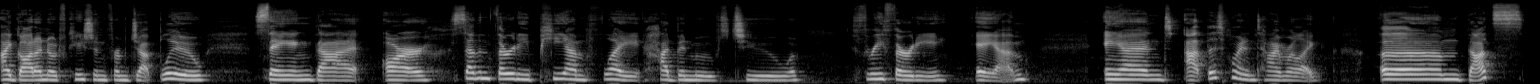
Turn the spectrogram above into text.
I got a notification from JetBlue saying that our 7:30 p.m. flight had been moved to 3:30 a.m. And at this point in time we're like um that's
